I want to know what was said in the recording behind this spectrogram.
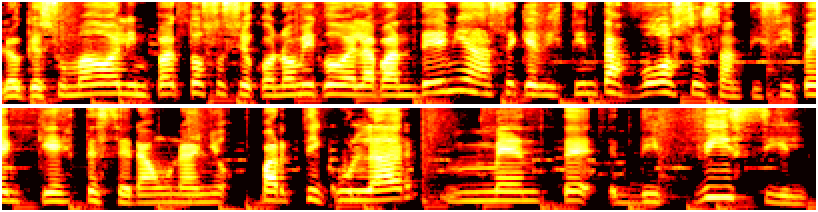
lo que sumado al impacto socioeconómico de la pandemia hace que distintas voces anticipen que este será un año particularmente difícil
